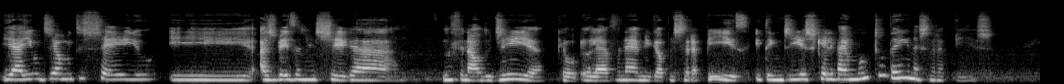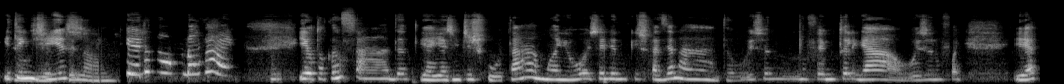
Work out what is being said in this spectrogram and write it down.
E aí o dia é muito cheio e às vezes a gente chega no final do dia, que eu, eu levo, né, Miguel para as terapias, e tem dias que ele vai muito bem nas terapias. E tem, tem dias, dias que, que, ele não, não vai. E eu tô cansada. E aí a gente escuta: ah, mãe, hoje ele não quis fazer nada, hoje não foi muito legal, hoje não foi. E é,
